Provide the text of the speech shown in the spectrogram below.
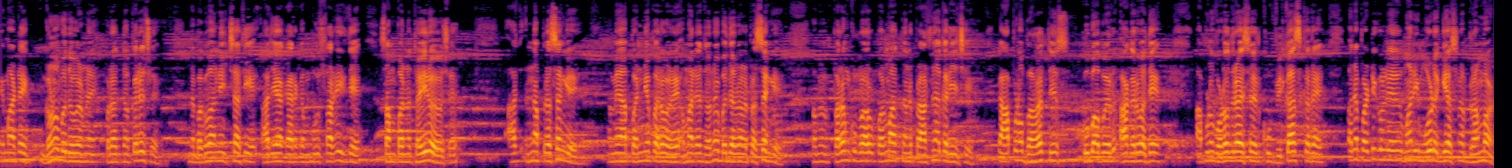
એ માટે ઘણો બધો એમણે પ્રયત્ન કર્યો છે અને ભગવાનની ઈચ્છાથી આજે આ કાર્યક્રમ બહુ સારી રીતે સંપન્ન થઈ રહ્યો છે. આજના પ્રસંગે અમે આ પુણ્ય પર્વ અમારા જનો બદલવાના પ્રસંગે અમે પરમ કૃપા, પરમાત્માને પ્રાર્થના કરીએ છીએ કે આપણો ભારત દેશ ખૂબ આગળ વધે આપણું વડોદરા શહેર ખૂબ વિકાસ કરે અને પર્ટિક્યુલરલી અમારી મૂળ અગિયારસના બ્રાહ્મણ,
